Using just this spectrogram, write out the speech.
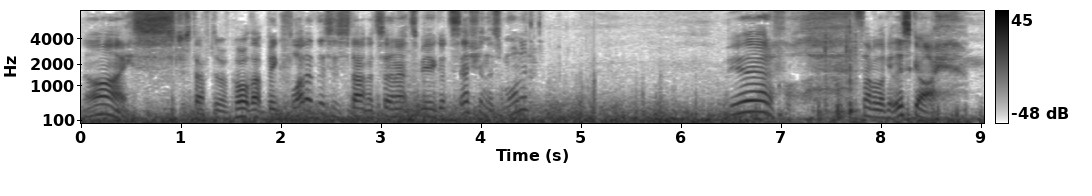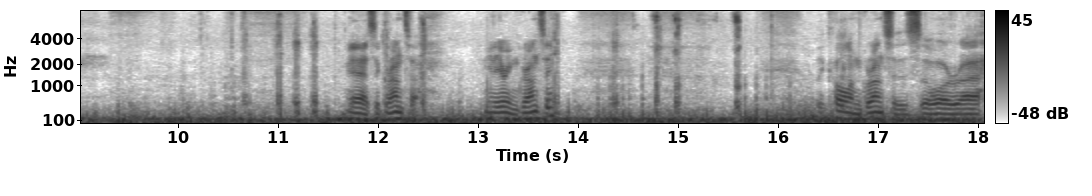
Nice. Just after I've caught that big flooded, this is starting to turn out to be a good session this morning. Beautiful. Let's have a look at this guy. Yeah, it's a grunter. You hear him grunting? They call them grunters, or uh,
